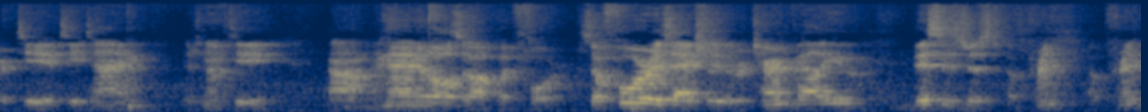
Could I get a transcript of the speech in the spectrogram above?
or t at t time. There's no t. Um, and then it'll also output 4. So 4 is actually the return value. This is just a print, a print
